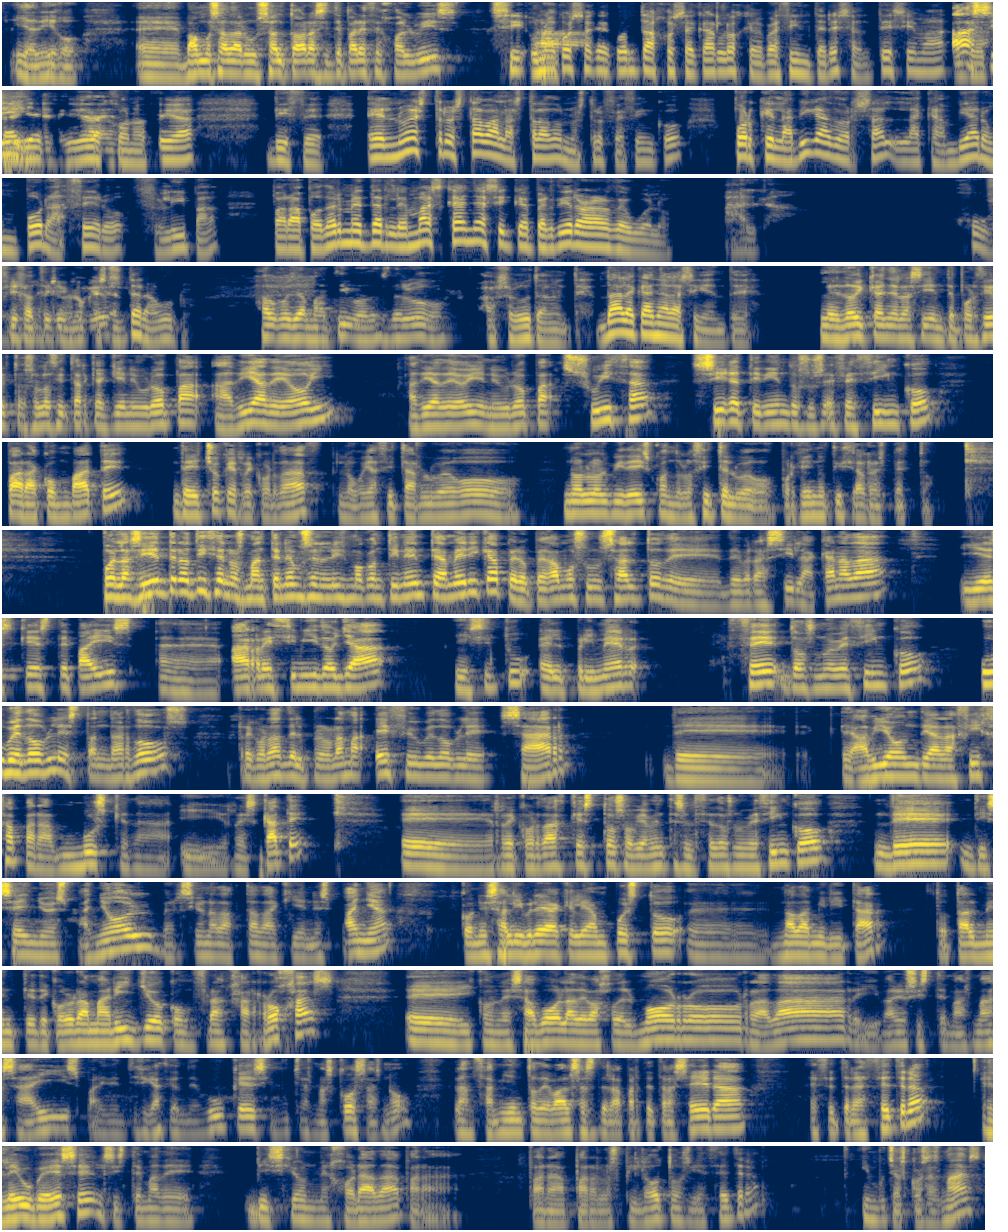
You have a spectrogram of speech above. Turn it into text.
Y ya digo, eh, vamos a dar un salto ahora, si te parece, Juan Luis. Sí, una cosa que cuenta José Carlos que me parece interesantísima, ah, detalle que yo desconocía, dice, el nuestro estaba lastrado, nuestro F5, porque la viga dorsal la cambiaron por acero, flipa, para poder meterle más caña sin que perdiera horas de vuelo. ¡Hala! Fíjate que, lo que se entera uno. Algo llamativo, desde luego. Absolutamente. Dale caña a la siguiente. Le doy caña a la siguiente. Por cierto, solo citar que aquí en Europa, a día de hoy, a día de hoy en Europa, Suiza sigue teniendo sus F5 para combate. De hecho, que recordad, lo voy a citar luego, no lo olvidéis cuando lo cite luego, porque hay noticia al respecto. Pues la siguiente noticia, nos mantenemos en el mismo continente, América, pero pegamos un salto de, de Brasil a Canadá y es que este país eh, ha recibido ya in situ el primer C295 W estándar 2, recordad del programa FW SAR de avión de ala fija para búsqueda y rescate. Eh, recordad que estos obviamente es el C295 de diseño español, versión adaptada aquí en España, con esa librea que le han puesto eh, nada militar, totalmente de color amarillo con franjas rojas eh, y con esa bola debajo del morro, radar y varios sistemas más ahí para identificación de buques y muchas más cosas, ¿no? Lanzamiento de balsas de la parte trasera, etcétera, etcétera. El EVS, el sistema de visión mejorada para, para, para los pilotos y etcétera. Y muchas cosas más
